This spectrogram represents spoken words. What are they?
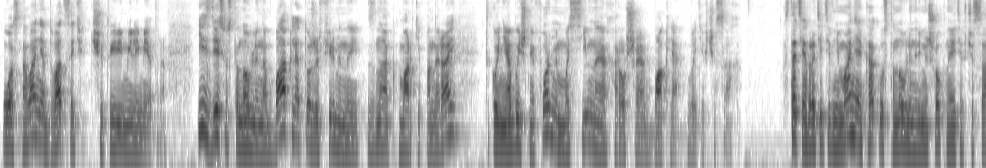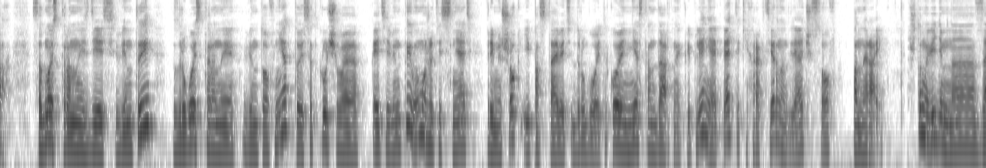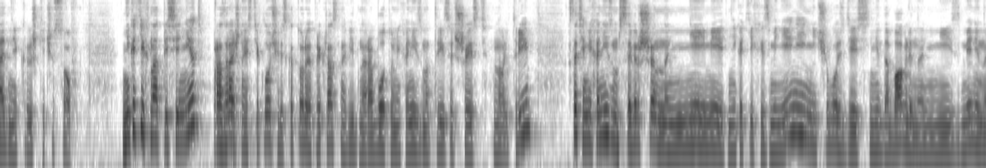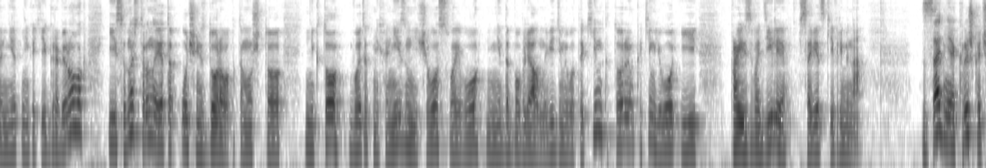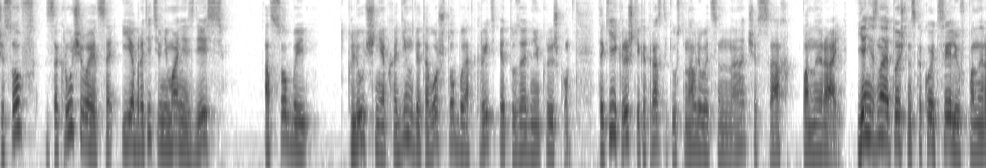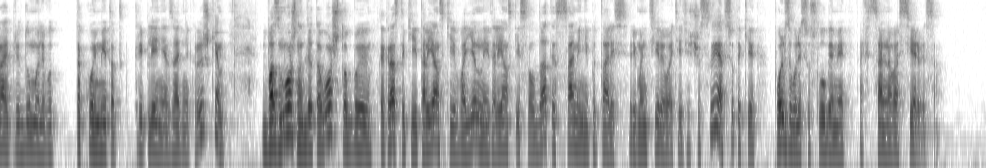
у основания 24 мм. И здесь установлена бакля, тоже фирменный знак марки Panerai. В такой необычной форме массивная хорошая бакля в этих часах. Кстати, обратите внимание, как установлен ремешок на этих часах. С одной стороны здесь винты, с другой стороны винтов нет, то есть откручивая эти винты, вы можете снять ремешок и поставить другой. Такое нестандартное крепление, опять-таки характерно для часов Panerai. Что мы видим на задней крышке часов? Никаких надписей нет, прозрачное стекло, через которое прекрасно видно работу механизма 3603. Кстати, механизм совершенно не имеет никаких изменений, ничего здесь не добавлено, не изменено, нет никаких гравировок. И с одной стороны это очень здорово, потому что никто в этот механизм ничего своего не добавлял. Мы видим его таким, которым, каким его и производили в советские времена. Задняя крышка часов закручивается и обратите внимание, здесь особый ключ необходим для того, чтобы открыть эту заднюю крышку. Такие крышки как раз таки устанавливаются на часах Panerai. Я не знаю точно, с какой целью в Panerai придумали вот такой метод крепления задней крышки. Возможно, для того, чтобы как раз-таки итальянские военные, итальянские солдаты сами не пытались ремонтировать эти часы, а все-таки пользовались услугами официального сервиса.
